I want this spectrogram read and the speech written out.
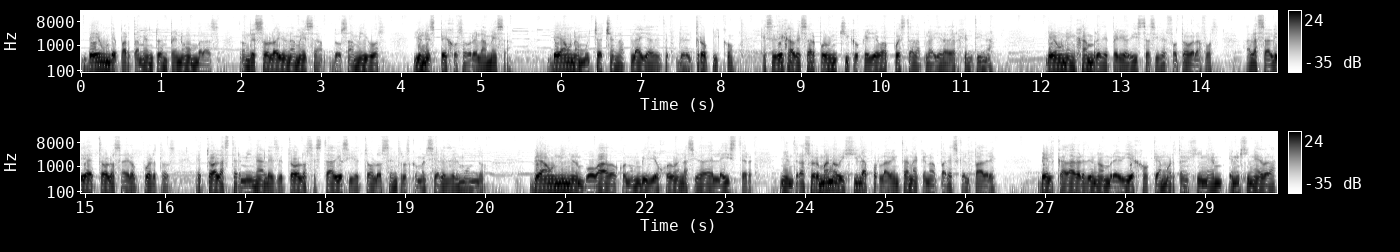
Ve un departamento en penumbras, donde solo hay una mesa, dos amigos y un espejo sobre la mesa. Ve a una muchacha en la playa del trópico que se deja besar por un chico que lleva puesta la playera de Argentina. Ve un enjambre de periodistas y de fotógrafos a la salida de todos los aeropuertos, de todas las terminales, de todos los estadios y de todos los centros comerciales del mundo. Ve a un niño embobado con un videojuego en la ciudad de Leicester, mientras su hermano vigila por la ventana que no aparezca el padre. Ve el cadáver de un hombre viejo que ha muerto en, en Ginebra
